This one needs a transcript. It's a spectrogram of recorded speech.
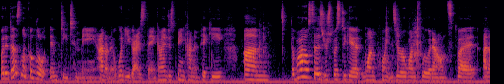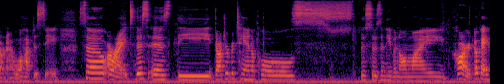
but it does look a little empty to me. I don't know, what do you guys think? Am I just being kind of picky? Um, the bottle says you're supposed to get 1.01 fluid ounce, but I don't know, we'll have to see. So, all right, this is the Dr. Botanicals. This isn't even on my card. Okay,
